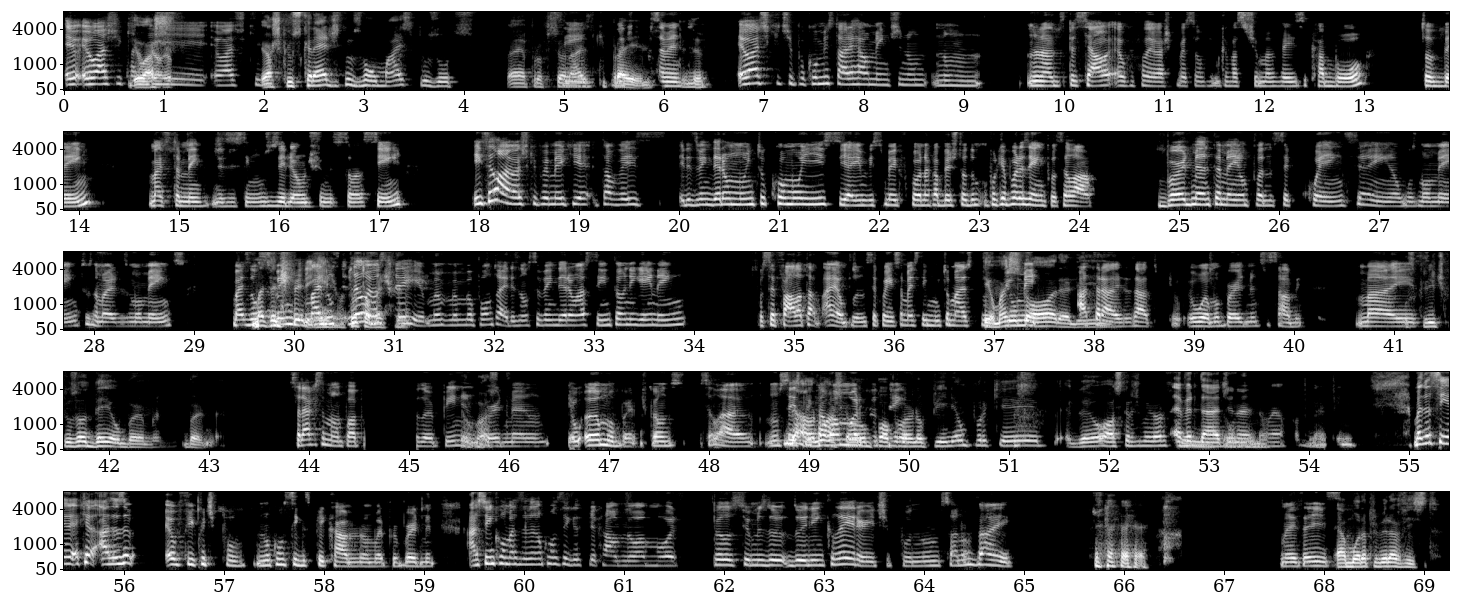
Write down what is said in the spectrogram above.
Eu, eu acho que. Eu acho, eu acho que. Eu acho que os créditos vão mais pros outros é, profissionais Sim, do que para ele. Eu acho que, tipo, como história realmente não, não, Não é nada especial, é o que eu falei, eu acho que vai ser um filme que eu vou assistir uma vez e acabou. Tô bem. Mas também existem um zilhão de filmes que são assim. E sei lá, eu acho que foi meio que. Talvez eles venderam muito como isso, e aí isso meio que ficou na cabeça de todo mundo. Porque, por exemplo, sei lá, Birdman também é um plano sequência em alguns momentos, na maioria dos momentos. Mas não Mas se é vende. Mas não, não, eu sei. Meu- meu ponto é, eles não se venderam assim, então ninguém nem. Você fala, tá. Ah, é um plano sequência, mas tem muito mais pro Tem uma história ali. atrás, exato. Porque eu, amo Birdman, vocês sabem. Mas. Os críticos odeiam Birdman. Birdman. Será que isso é uma popular opinion? Eu gosto. Birdman. Eu amo Birdman. Tipo, não- sei lá, não sei não, explicar não o é amor um que eu tenho. popular opinion porque ganhou o Oscar de melhor filme. É verdade, então- né? Não é uma popular opinion. Mas assim, é que às vezes eu, eu fico, tipo, não consigo explicar o meu amor por Birdman. Assim como às vezes eu não consigo explicar o meu amor pelos filmes do, do Linklater. E, tipo, não, só não vai. Mas é isso. é amor à primeira vista.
